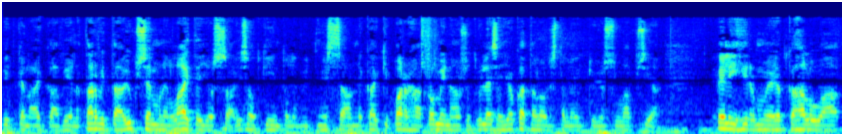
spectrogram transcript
pitkän aikaa vielä. Tarvitaan yksi semmoinen laite, jossa on isot kiintolevyt, missä on ne kaikki parhaat ominaisuudet. Yleensä joka taloudesta löytyy, jos on lapsia, pelihirmuja, jotka haluaa,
